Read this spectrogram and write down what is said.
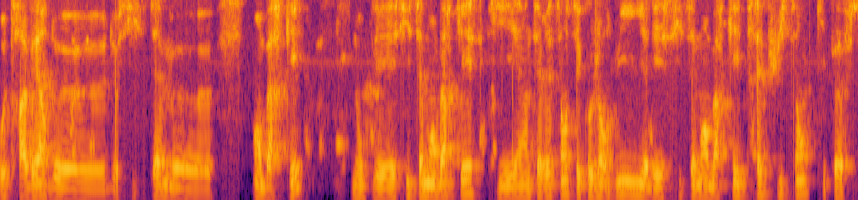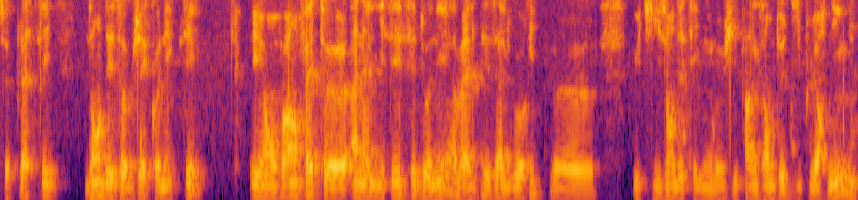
au travers de, systèmes euh, embarqués. Donc les systèmes embarqués, ce qui est intéressant, c'est qu'aujourd'hui, il y a des systèmes embarqués très puissants qui peuvent se placer dans des objets connectés. Et on va en fait euh, analyser ces données avec des algorithmes euh, utilisant des technologies, par exemple, de deep learning,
